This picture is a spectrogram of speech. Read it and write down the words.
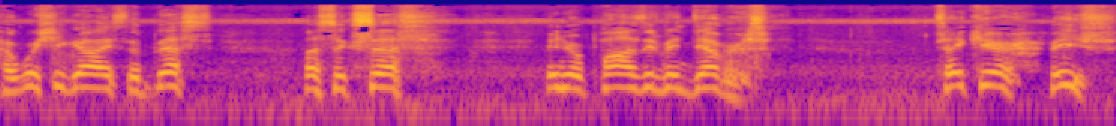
I wish you guys the best of success in your positive endeavors. Take care. Peace.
